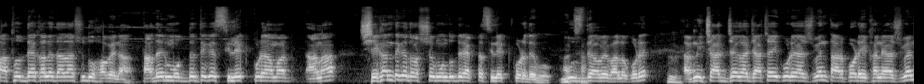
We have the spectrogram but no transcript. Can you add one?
পাথর দেখালে দাদা শুধু হবে না। তাদের মধ্যে থেকে সিলেক্ট করে আমার আনা সেখান থেকে দর্শক বন্ধুদের একটা সিলেক্ট করে দেবো। বুঝতে হবে ভালো করে। আপনি চার জায়গা যাচাই করে আসবেন তারপরে এখানে আসবেন।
